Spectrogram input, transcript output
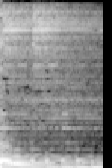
Música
